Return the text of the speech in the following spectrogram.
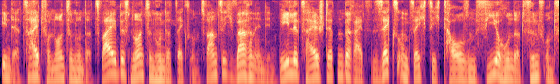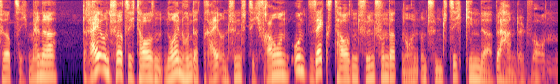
In der Zeit von 1902 bis 1926 waren in den Belitz Heilstätten bereits 66.445 Männer, 43.953 Frauen und 6.559 Kinder behandelt worden.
